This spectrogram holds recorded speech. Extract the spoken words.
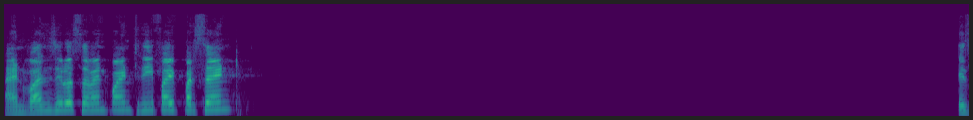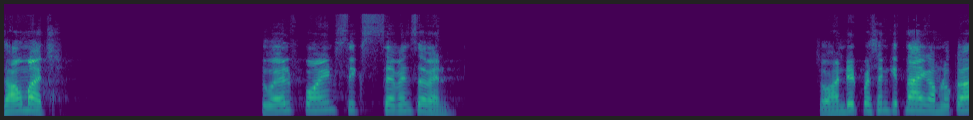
And 107.35 percent is how much 12.677 so 100 percent कितना आएगा हम लोग का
